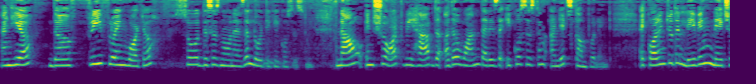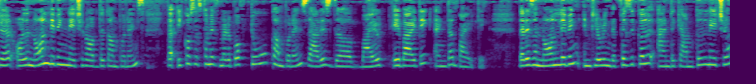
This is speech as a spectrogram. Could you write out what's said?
And here the free flowing water so this is known as a lotic ecosystem. Now in short we have the other one that is the ecosystem and its component. According to the living nature or the non-living nature of the components, the ecosystem is made up of two components that is the bio abiotic and the biotic. That is a non-living including the physical and the chemical nature.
